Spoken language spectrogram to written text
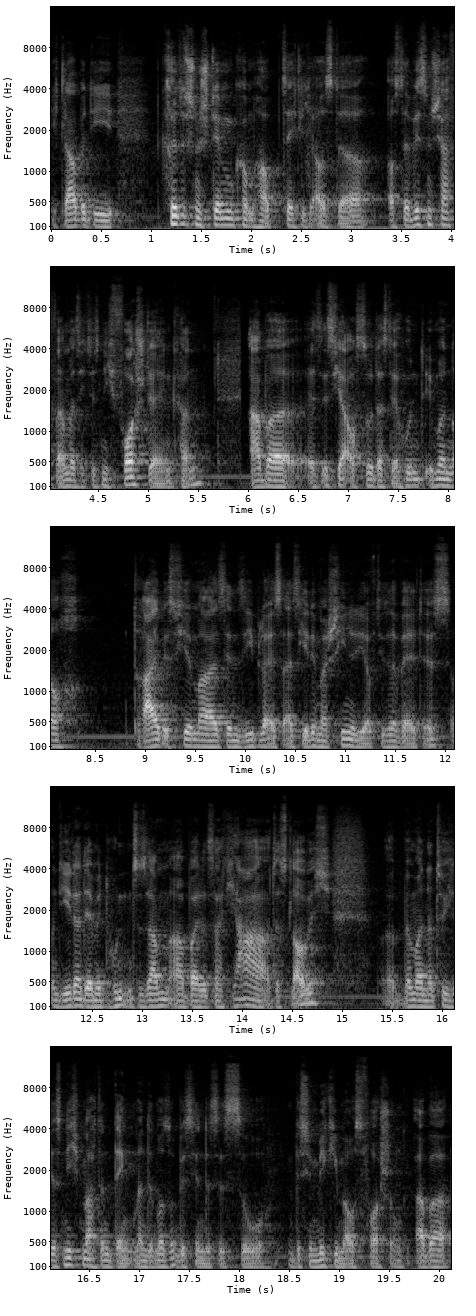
ich glaube, die kritischen Stimmen kommen hauptsächlich aus der, aus der Wissenschaft, weil man sich das nicht vorstellen kann. Aber es ist ja auch so, dass der Hund immer noch drei bis viermal sensibler ist als jede Maschine, die auf dieser Welt ist. Und jeder, der mit Hunden zusammenarbeitet, sagt, ja, das glaube ich. Äh, wenn man natürlich das nicht macht, dann denkt man immer so ein bisschen, das ist so ein bisschen Mickey Maus Forschung. Aber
